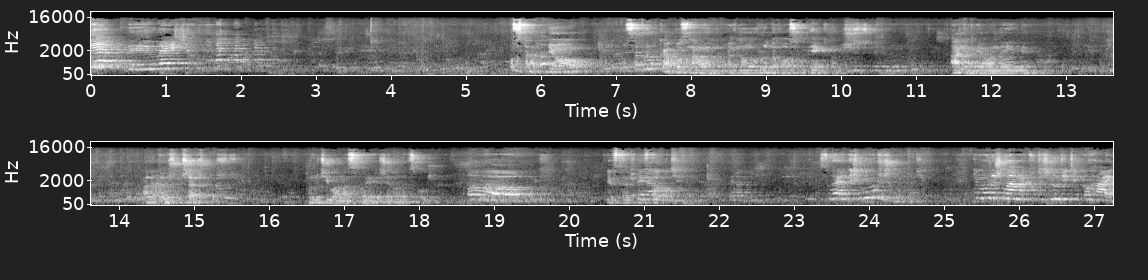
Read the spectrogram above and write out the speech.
Nie byłeś. Ostatnio u Sewruka poznałem pewną rudowłosą piękność. Ania miała na imię. Ale to już przeszłość. Wróciła na swoje zielone wzgórze. O, Jesteśmy z tobą. Słuchaj, ale ty się nie możesz łamać. Nie możesz łamać, przecież ludzie cię kochają.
